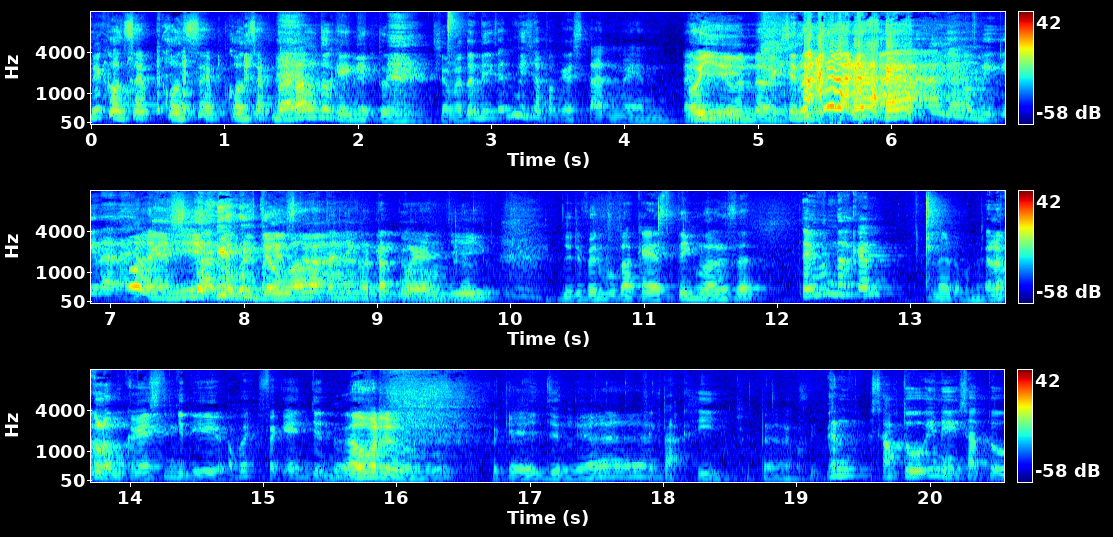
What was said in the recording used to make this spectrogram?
Ini konsep konsep konsep barang tuh kayak gitu. siapa tahu kan bisa pakai stuntman Oh iya, bener. action Gak kepikiran aja. Anjing, Pakai jauh banget anjing otak gue anjing. Jadi pengen buka casting bangsat. tapi bener kan Benar benar. Lalu kalau mau ke casting jadi apa ya, fake agent Apa tuh? Pakai agent ya. Efek taksi. Taksi. kan satu ini satu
